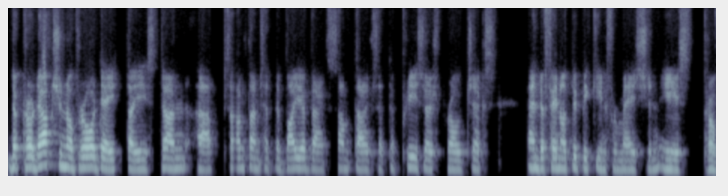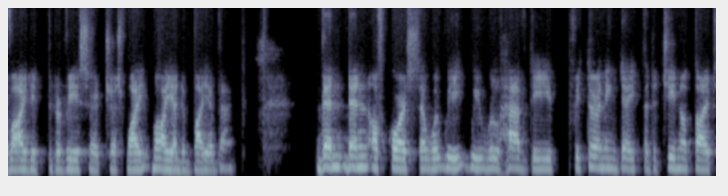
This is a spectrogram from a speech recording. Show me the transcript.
The production of raw data is done uh, sometimes at the biobank, sometimes at the research projects, and the phenotypic information is provided to the researchers via, via the biobank. Then, then of course, uh, we, we will have the returning data, the genotypes,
